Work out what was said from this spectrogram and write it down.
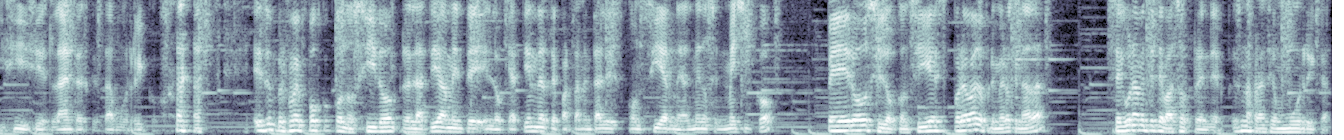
Y sí, sí, es la es que está muy rico. es un perfume poco conocido relativamente en lo que a tiendas departamentales concierne, al menos en México. Pero si lo consigues, pruébalo primero que nada. Seguramente te va a sorprender. Es una fragancia muy rica.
